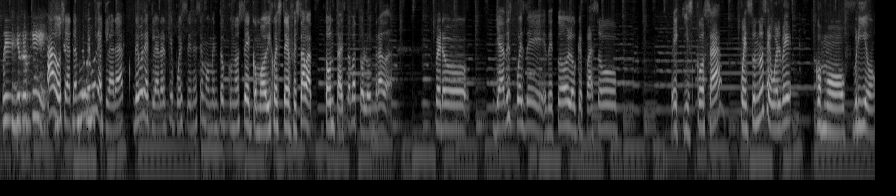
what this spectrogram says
pues yo creo que... Ah, o sea, también debo de aclarar, debo de aclarar que pues en ese momento, no sé, como dijo Steph, estaba tonta, estaba atolondrada. Pero ya después de, de todo lo que pasó, X cosa, pues uno se vuelve como frío.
